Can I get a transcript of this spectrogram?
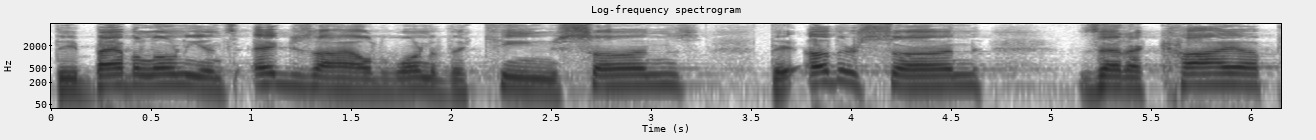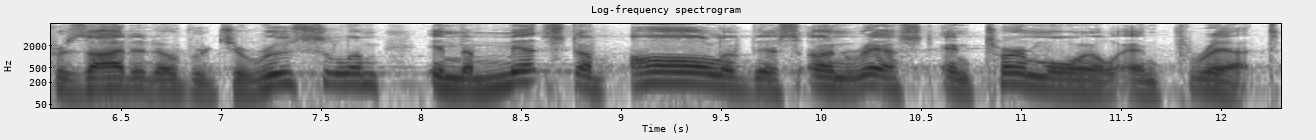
the Babylonians exiled one of the king's sons. The other son, Zedekiah, presided over Jerusalem in the midst of all of this unrest and turmoil and threat.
